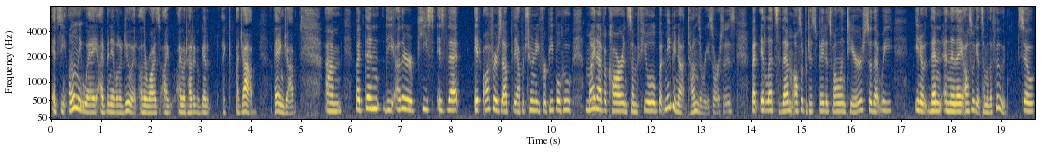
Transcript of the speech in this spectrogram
It's the only way I've been able to do it. Otherwise, I, I would have to go get like a job, a paying job. Um, but then the other piece is that it offers up the opportunity for people who might have a car and some fuel, but maybe not tons of resources. But it lets them also participate as volunteers so that we you know, then and then they also get some of the food. So,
